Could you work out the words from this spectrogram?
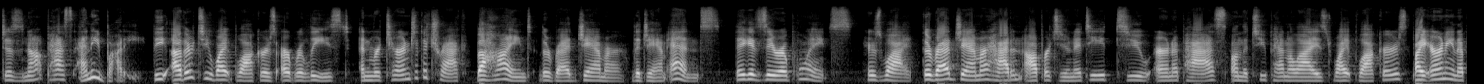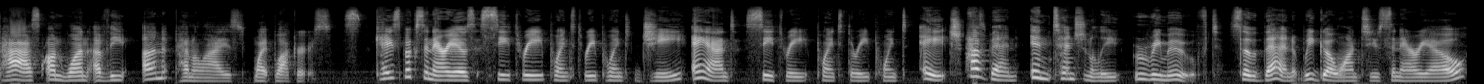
does not pass anybody. The other two white blockers are released and return to the track behind the Red Jammer. The jam ends. They get zero points. Here's why. The red jammer had an opportunity to earn a pass on the two penalized white blockers by earning a pass on one of the unpenalized white blockers. Casebook scenarios C3.3.G and C3.3.H have been intentionally removed. So then we go on to scenario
